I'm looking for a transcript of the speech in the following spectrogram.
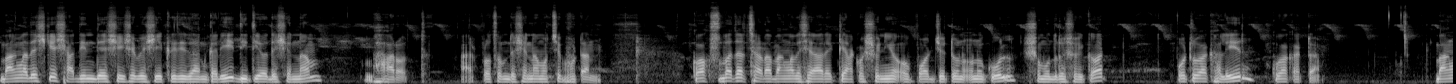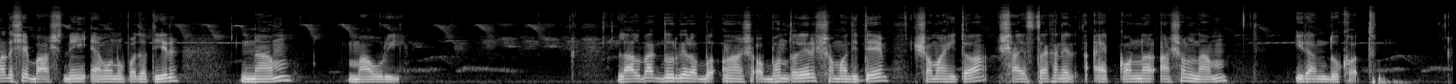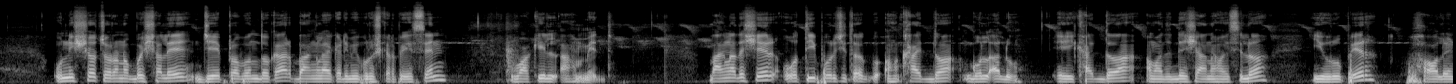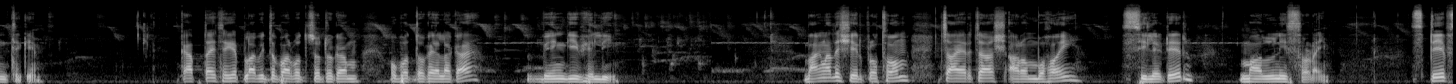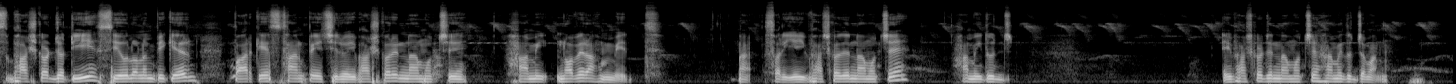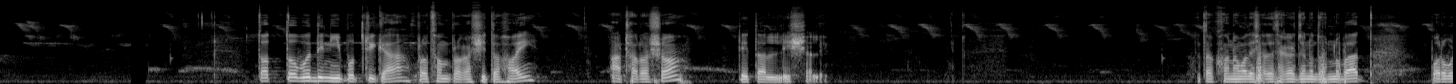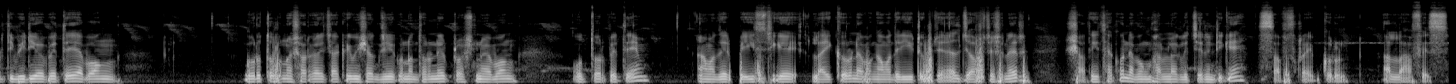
বাংলাদেশকে স্বাধীন দেশ হিসেবে স্বীকৃতি দানকারী দ্বিতীয় দেশের নাম ভারত। আর প্রথম দেশের নাম হচ্ছে ভুটান। কক্সবাজার ছাড়া বাংলাদেশের আরেকটি আকর্ষণীয় ও পর্যটন অনুকূল সমুদ্র সৈকত পটুয়াখালীর কুয়াকাটা। বাংলাদেশে বাস নেই এমন উপজাতির নাম মাউরি। লালবাগ দুর্গের অভ্যন্তরের সমাধিতে সমাহিত শায়েস্তা খানের এক কন্যার আসল নাম ইরান দুখত। উনিশশো চুরানব্বই সালে যে প্রবন্ধকার বাংলা একাডেমি পুরস্কার পেয়েছেন ওয়াকিল আহমেদ। বাংলাদেশের অতি পরিচিত খাদ্য গোল আলু। এই খাদ্য আমাদের দেশে আনা হয়েছিল ইউরোপের হল্যান্ড থেকে। কাপ্তাই থেকে প্লাবিত পার্বত্য চট্টগ্রাম উপত্যকা এলাকা বেঙ্গি ভ্যালি। বাংলাদেশের প্রথম চায়ের চাষ আরম্ভ হয় সিলেটের মালনি মালনীছড়ায়। স্টেপস ভাস্কর্যটি সিউল অলিম্পিকের পার্কে স্থান পেয়েছিল। এই ভাস্করের নাম হচ্ছে হামি, নবের আহমেদ। না সরি এই ভাস্কর্যের নাম হচ্ছে হামিদুজ, এই ভাস্কর্যের নাম হচ্ছে হামিদুজ্জামান। তত্ত্ববোধিনী পত্রিকা প্রথম প্রকাশিত হয় আঠারোশো তেতাল্লিশ সালে। তখন আমাদের সাথে থাকার জন্য ধন্যবাদ। পরবর্তী ভিডিও পেতে এবং গুরুত্বপূর্ণ সরকারি চাকরি বিষয়ক যে কোনো ধরনের প্রশ্ন এবং উত্তর পেতে আমাদের পেজটিকে লাইক করুন এবং আমাদের ইউটিউব চ্যানেল জব স্টেশনের সাথেই থাকুন এবং ভালো লাগলে চ্যানেলটিকে সাবস্ক্রাইব করুন। আল্লাহ হাফেজ।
